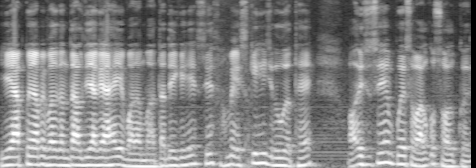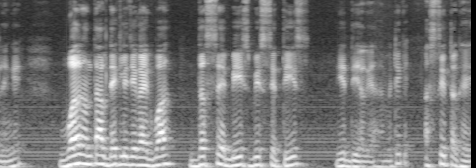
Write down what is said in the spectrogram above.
ये आपको यहाँ पे वर्ग अंतराल दिया गया है, ये बारंबारता दी गई है। सिर्फ़ हमें इसकी ही ज़रूरत है और इससे हम पूरे सवाल को सॉल्व कर लेंगे। वर्ग अंतराल देख लीजिएगा एक बार 10 से 20 20 से 30 ये दिया गया है हमें, ठीक है? 80 तक है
